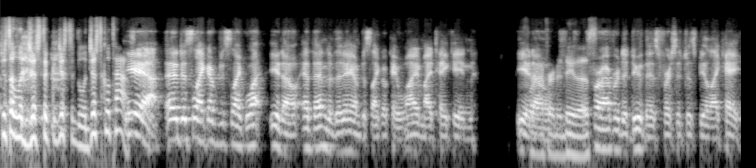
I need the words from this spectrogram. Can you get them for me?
just a logistic just a logistical task yeah and just like i'm just like what you know at the end of the day i'm just like okay why am i taking you forever know to do this. forever to do this versus just be like hey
